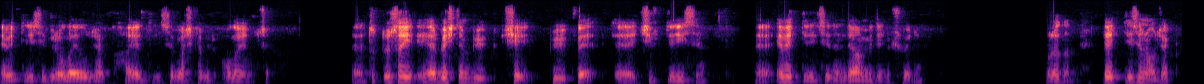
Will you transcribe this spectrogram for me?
Evet dediyse bir olay olacak. Hayır dediyse başka bir olay olacak. E, tuttuğu sayı eğer 5'ten büyük şey büyük ve e, çift dediyse e, evet dediyse devam edelim şöyle. Buradan. Evet dediyse ne olacak?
